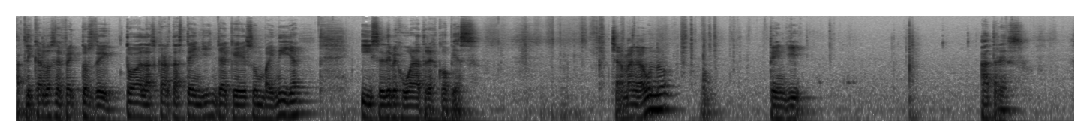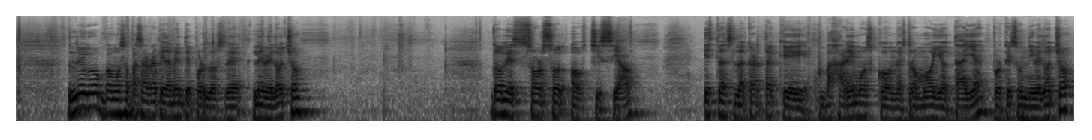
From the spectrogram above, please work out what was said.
aplicar los efectos de todas las cartas Tenji ya que es un vainilla y se debe jugar a tres copias. Chamán a 1, Tenji a 3. Luego vamos a pasar rápidamente por los de level 8 Doble Sorcerer of Chixiao. Esta es la carta que bajaremos con nuestro Moyo Talla, porque es un nivel 8.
